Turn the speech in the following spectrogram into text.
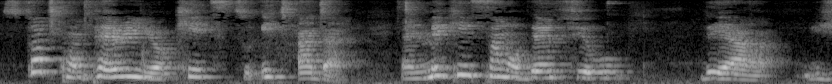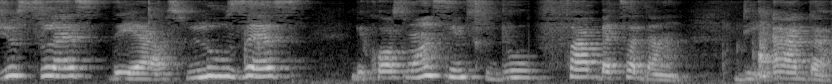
Stop comparing your kids to each other and making some of them feel they are useless, they are losers, because one seems to do far better than the other.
